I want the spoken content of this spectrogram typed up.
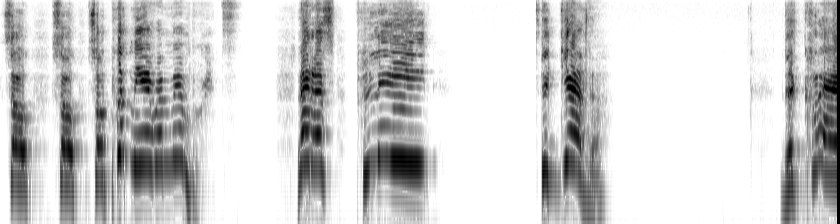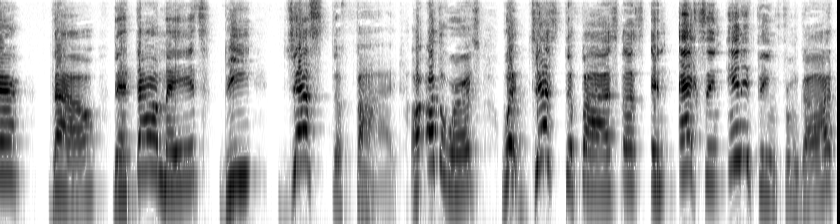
So, so, so put me in remembrance. Let us plead together. Declare thou that thou mayest be justified. Or other words, what justifies us in asking anything from God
